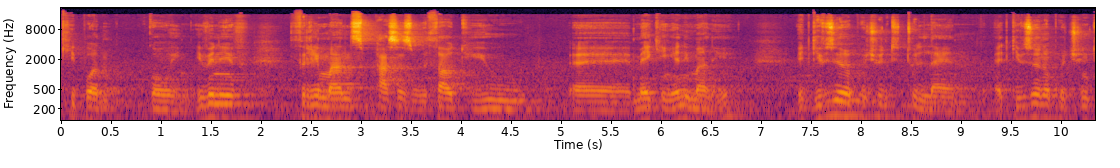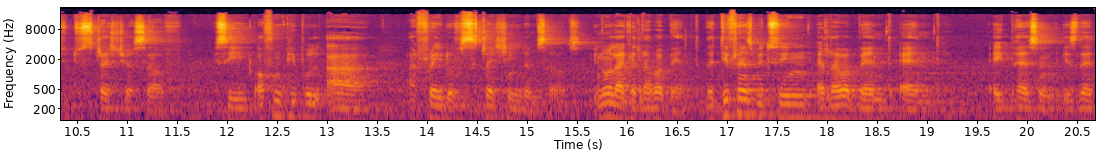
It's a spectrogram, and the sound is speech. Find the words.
keep on going. Even if three months passes without you uh, making any money, it gives you an opportunity to learn. It gives you an opportunity to stretch yourself. You see, often people are afraid of stretching themselves. You know, like a rubber band. The difference between a rubber band and a person is that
